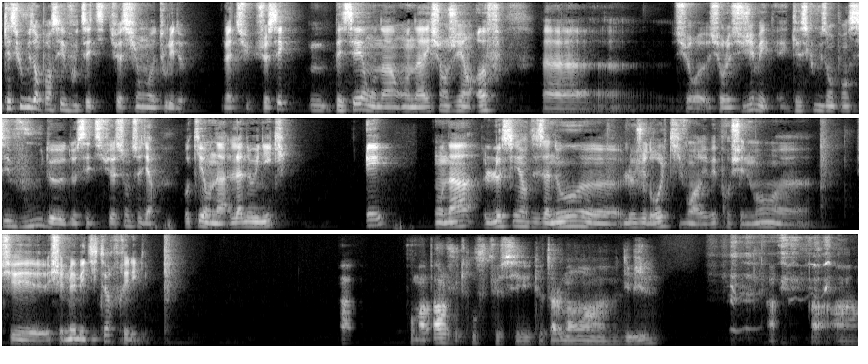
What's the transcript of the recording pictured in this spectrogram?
qu'est-ce que vous en pensez, vous, de cette situation, euh, tous les deux, là-dessus? Je sais que PC, on a, on a échangé en off sur, sur le sujet, mais qu'est-ce que vous en pensez, vous, de, de cette situation de se dire, ok, on a l'anneau unique et on a Le Seigneur des Anneaux, euh, le jeu de rôle qui vont arriver prochainement euh, chez, le même éditeur, Free League? Ah, pour ma part, je trouve que c'est totalement euh, débile. Ah,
